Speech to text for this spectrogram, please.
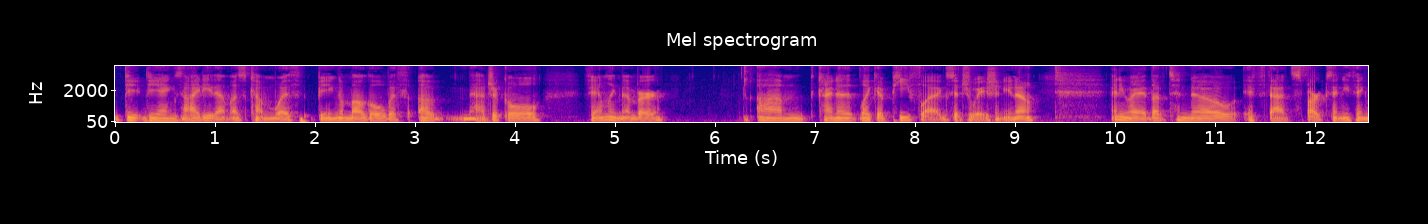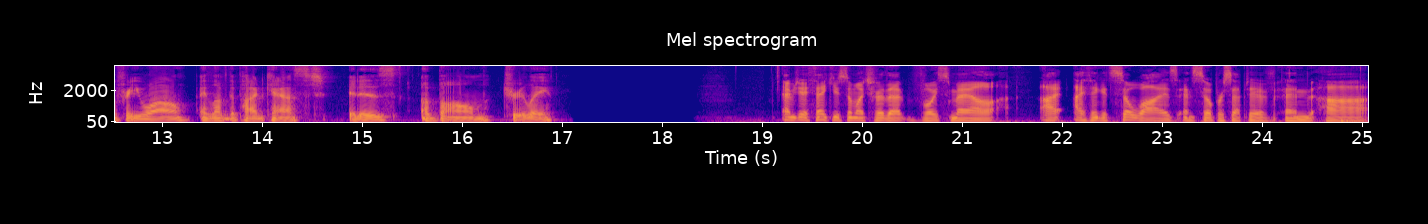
the the anxiety that must come with being a muggle with a magical family member. Um, kind of like a flag situation, you know? Anyway, I'd love to know if that sparks anything for you all. I love the podcast. It is a balm, truly. MJ, thank you so much for that voicemail. I, I think it's so wise and so perceptive, and uh,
